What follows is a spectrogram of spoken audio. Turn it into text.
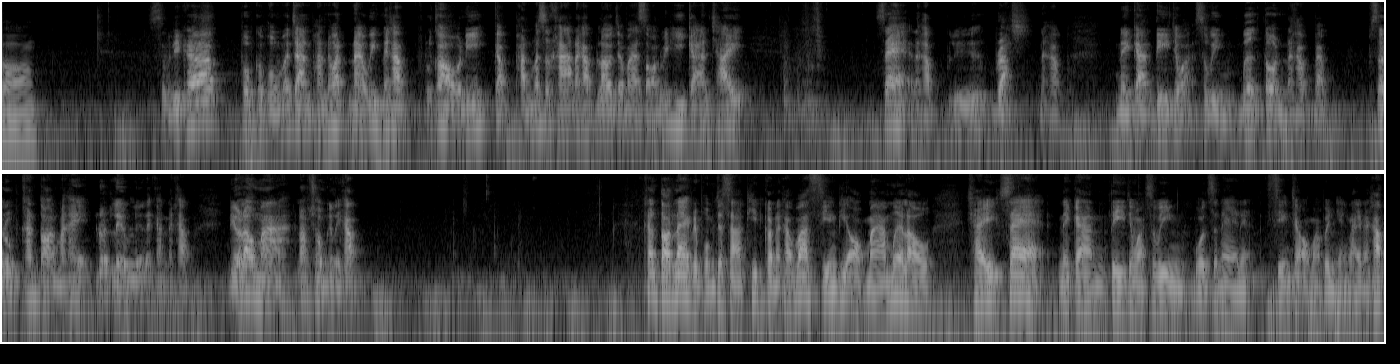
สองสวัสดีครับ พบกับผมอาจารย์พันธวัฒน์นาวิกนะครับ แล้วก็วันนี้กับพันมัสคานะครับ เราจะมาสอนวิธีการใช้แส้นะครับ หรือ brush นะครับ ในการตีจังหวะสวิงเบื้องต้นนะครับ แบบสรุปขั้นตอนมาให้รวดเร็วเลยแล้วกันนะครับ เดี๋ยวเรามารับชมกันเลยครับ ขั้นตอนแรกเดี๋ยวผมจะสาธิตก่อนนะครับ ว่าเสียงที่ออกมาเมื่อเราใช้แส้ในการตีจังหวะสวิงบนสแนร์เนี่ยเสียงจะออกมาเป็นอย่างไรนะครับ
